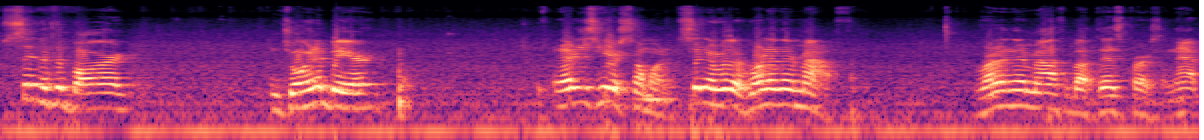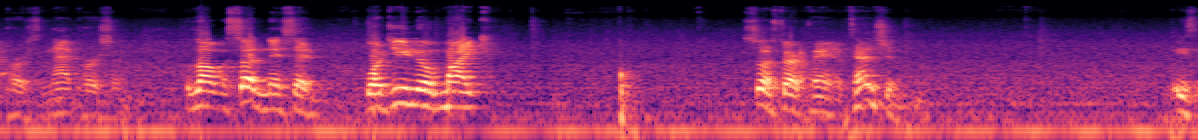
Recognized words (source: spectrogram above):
Sitting at the bar, enjoying a beer, and I just hear someone sitting over there running their mouth. Running their mouth about this person, that person, that person. And all of a sudden they said, Well, do you know Mike? So I started paying attention. He's,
